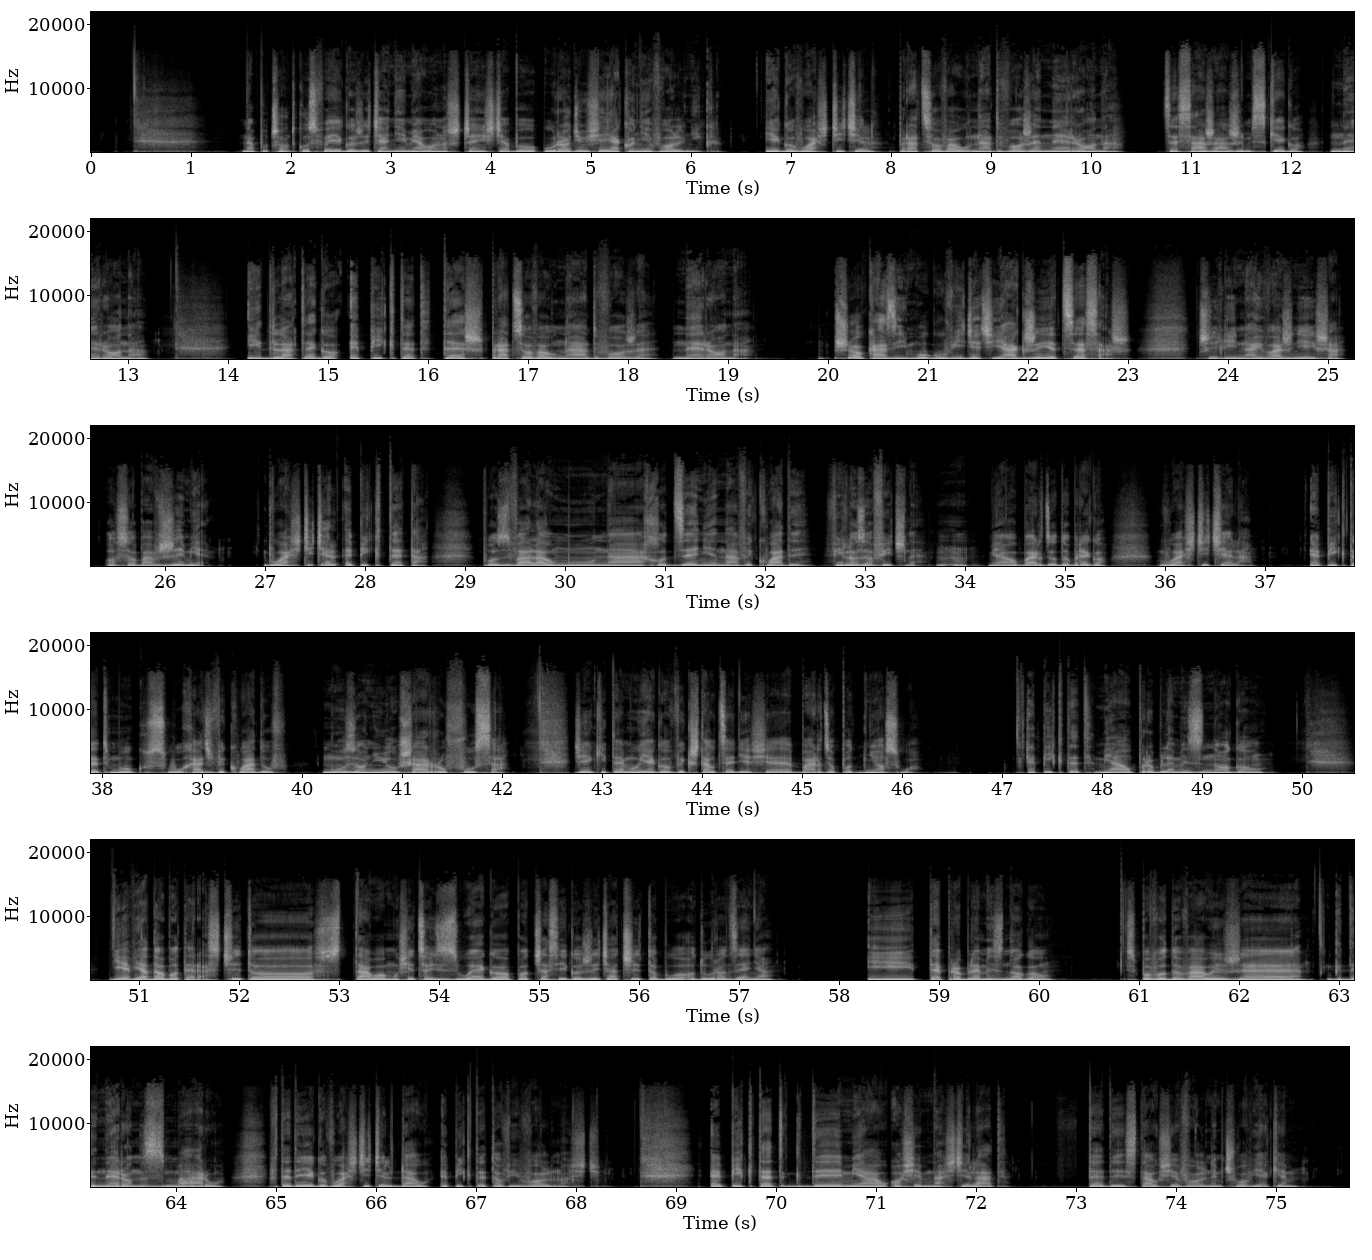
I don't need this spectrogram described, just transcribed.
Na początku swojego życia nie miał on szczęścia, bo urodził się jako niewolnik. Jego właściciel pracował na dworze Nerona, cesarza rzymskiego Nerona i dlatego Epiktet też pracował na dworze Nerona. Przy okazji mógł widzieć, jak żyje cesarz, czyli najważniejsza osoba w Rzymie. Właściciel Epikteta pozwalał mu na chodzenie na wykłady filozoficzne. Hmm, miał bardzo dobrego właściciela. Epiktet mógł słuchać wykładów Muzoniusza Rufusa. Dzięki temu jego wykształcenie się bardzo podniosło. Epiktet miał problemy z nogą, nie wiadomo teraz, czy to stało mu się coś złego podczas jego życia, czy to było od urodzenia. I te problemy z nogą spowodowały, że gdy Neron zmarł, wtedy jego właściciel dał Epiktetowi wolność. Epiktet, gdy miał 18 lat, wtedy stał się wolnym człowiekiem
